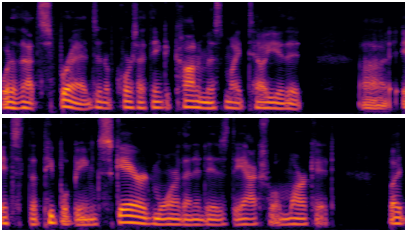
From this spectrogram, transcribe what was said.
whether that spreads, and of course, I think economists might tell you that uh, it's the people being scared more than it is the actual market. But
